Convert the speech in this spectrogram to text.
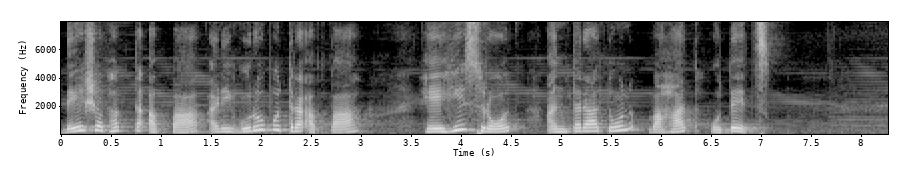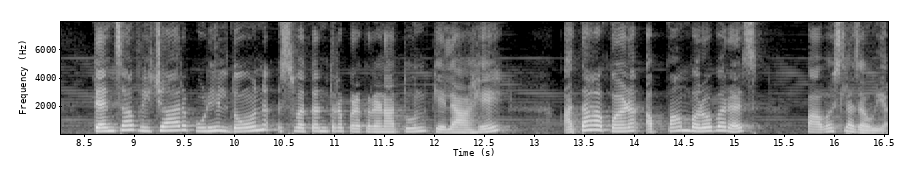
देशभक्त आप्पा आणि गुरुपुत्र आप्पा हेही स्रोत अंतरातून वाहत होतेच. त्यांचा विचार पुढील दोन स्वतंत्र प्रकरणातून केला आहे. आता आपण अप्पांबरोबरच पावसला जाऊया.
